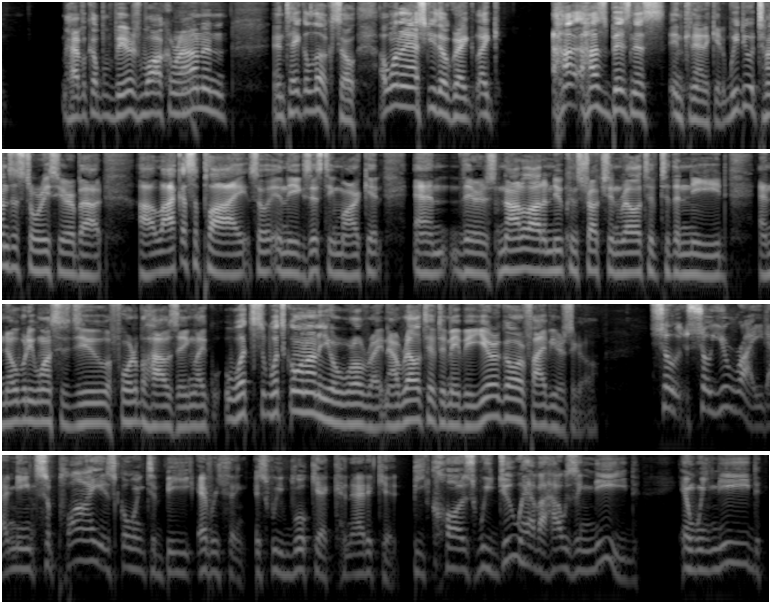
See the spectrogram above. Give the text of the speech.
have a couple beers, walk around, and and take a look. So I want to ask you though, Greg, like. How, how's business in Connecticut? We do tons of stories here about uh, lack of supply, so in the existing market, and there's not a lot of new construction relative to the need, and nobody wants to do affordable housing. Like, what's what's going on in your world right now, relative to maybe a year ago or five years ago? So, so you're right. I mean, supply is going to be everything as we look at Connecticut because we do have a housing need, and we need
